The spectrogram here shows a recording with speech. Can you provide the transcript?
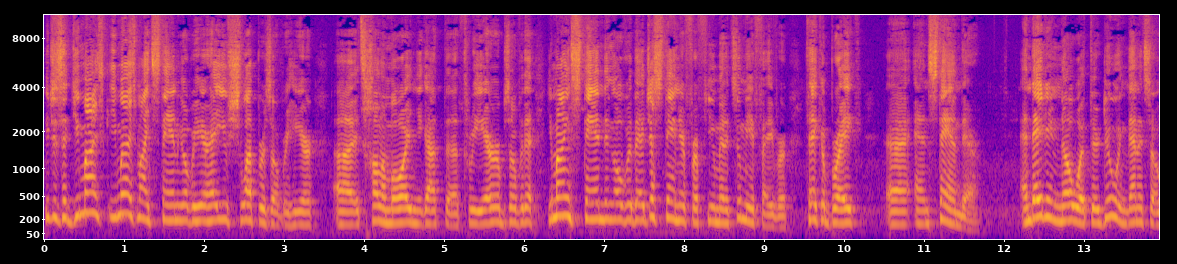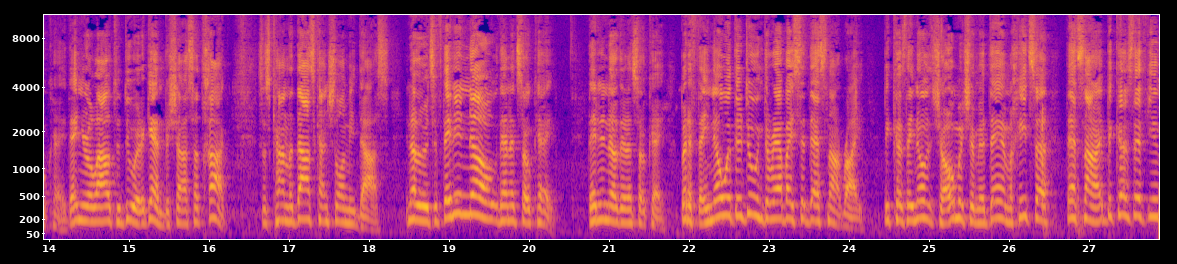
he just said, "Do you mind? You guys mind standing over here? Hey, you schleppers over here. Uh, it's chalamoy, and you got the three Arabs over there. You mind standing over there? Just stand here for a few minutes. Do me a favor. Take a break uh, and stand there." And they didn't know what they're doing. Then it's okay. Then you're allowed to do it again. B'shas atchak says kan ladas kan shalom das. In other words, if they didn't know, then it's okay. They didn't know, that it's okay. But if they know what they're doing, the rabbi said that's not right because they know that Shalom Mechitza, that's not right. Because if you,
